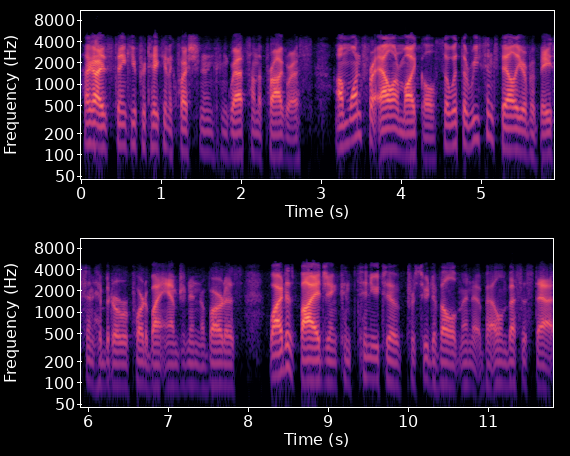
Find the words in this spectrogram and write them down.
Hi, guys. Thank you for taking the question, and congrats on the progress. Um, one for Al or Michael. So with the recent failure of a BACE inhibitor reported by Amgen and Novartis, why does Biogen continue to pursue development of elenbecestat?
